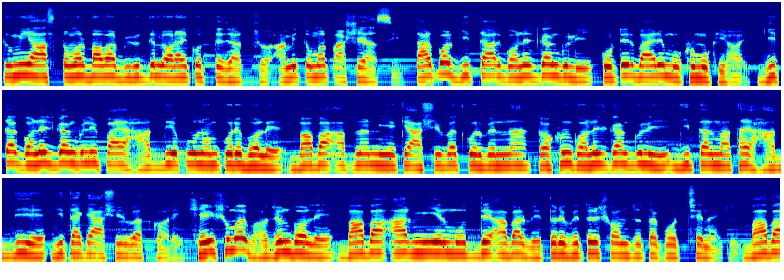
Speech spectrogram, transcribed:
তুমি আজ তোমার বাবার বিরুদ্ধে লড়াই করতে যাচ্ছ, আমি তোমার পাশে আছি। তারপর গীতা আর গণেশ গাঙ্গুলি কোর্টের বাইরে মুখোমুখি হয়। গীতা গণেশ গাঙ্গুলির পায়ে হাত দিয়ে প্রণাম করে বলে, বাবা, আপনার মেয়েকে আশীর্বাদ করবেন না? তখন গণেশ গাঙ্গুলি গীতার মাথায় হাত দিয়ে গীতাকে আশীর্বাদ করে। সেই সময় ভজন বলে, বাবা আর মেয়ের মধ্যে আবার ভেতরে ভেতরে সমঝোতা করছে নাকি? বাবা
